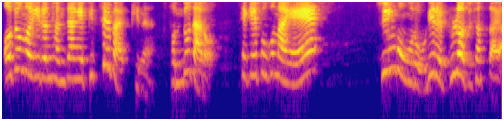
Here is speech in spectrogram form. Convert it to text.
어둠을 잃은 현장에 빛을 밝히는 전도자로 세계 복음화의 주인공으로 우리를 불러주셨어요.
